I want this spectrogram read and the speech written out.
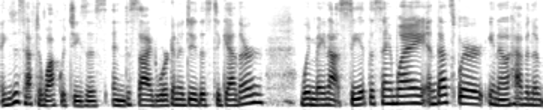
you just have to walk with Jesus and decide we're going to do this together. We may not see it the same way, and that's where you know having a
